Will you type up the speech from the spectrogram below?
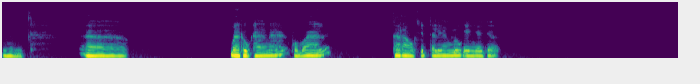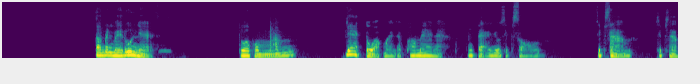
อืมเอ่อมาถูกทางนะฮะผมว่าถ้าเราคิดจะเลี้ยงลูกเองเยอะๆ ตอนเป็นวัยรุ่นเนี่ย ตัวผมแยกตัวออกมาจากพ่อแม่นะตั้งแต่อายุสิบสองสิบสามสิบสาม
